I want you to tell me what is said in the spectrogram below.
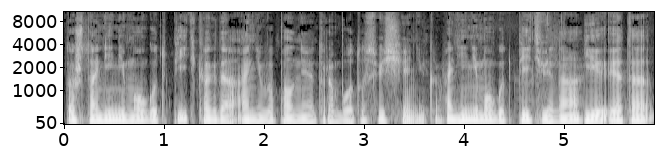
то, что они не могут пить, когда они выполняют работу священников. Они не могут пить вина, и это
